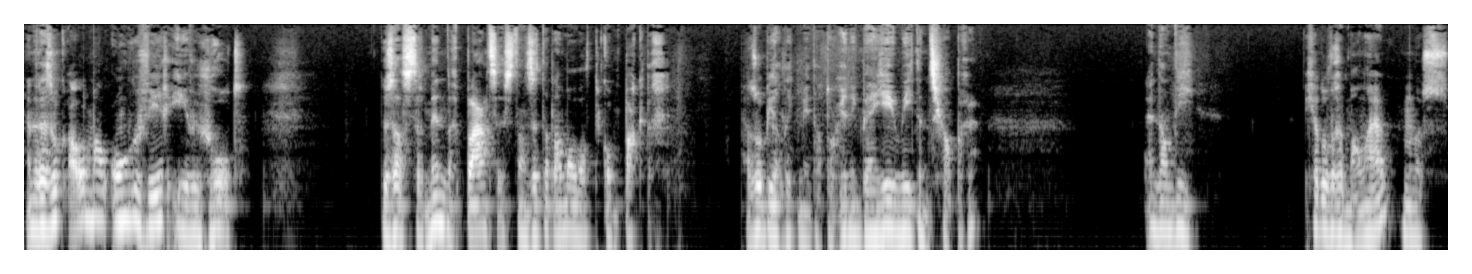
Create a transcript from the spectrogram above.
En dat is ook allemaal ongeveer even groot. Dus als er minder plaats is, dan zit dat allemaal wat compacter. Zo beeld ik me dat toch in. Ik ben geen wetenschapper. Hè? En dan die. Ik ga het over mannen hebben, maar dat is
